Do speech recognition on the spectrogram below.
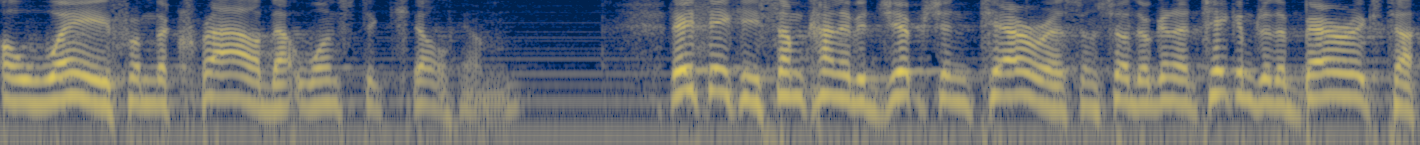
away from the crowd that wants to kill him. They think he's some kind of Egyptian terrorist, and so they're going to take him to the barracks to,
